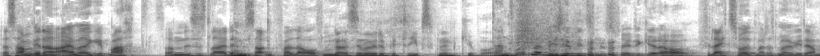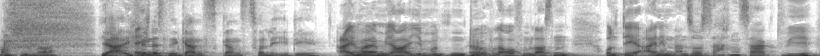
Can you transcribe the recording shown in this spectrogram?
Das haben wir dann einmal gemacht, dann ist es leider im Sand verlaufen. Und da sind wir wieder betriebsblind geworden. Dann wurde man wieder betriebsblind, genau. Vielleicht sollte man das mal wieder machen, ne? ja, ich finde das eine ganz, ganz tolle Idee. Einmal im Jahr jemanden durchlaufen lassen und der einem dann so Sachen sagt wie,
